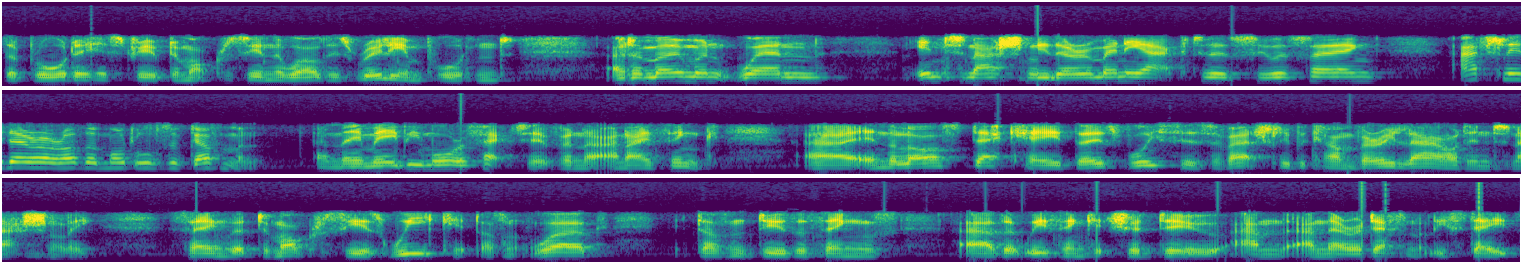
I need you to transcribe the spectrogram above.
the broader history of democracy in the world is really important at a moment when internationally there are many actors who are saying, actually, there are other models of government and they may be more effective. And, and I think uh, in the last decade, those voices have actually become very loud internationally saying that democracy is weak, it doesn't work, it doesn't do the things uh, that we think it should do, and, and there are definitely states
